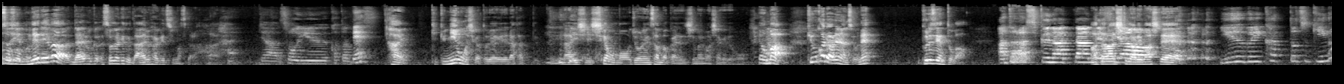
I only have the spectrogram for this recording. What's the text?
そうそうそう。寝ればだいぶそれだけでだいぶ解決しますから。はい。はい、じゃあそういうことです。はい。結局2本しか取り上げれなかった。ないし しかももう常連さんばっかりになってしまいましたけども。でもまあ今日からあれなんですよね。プレゼントが。新しくなったんですよ。新しくなりまして。UV カット付きの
